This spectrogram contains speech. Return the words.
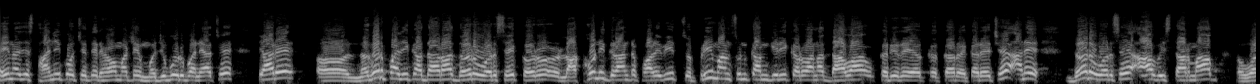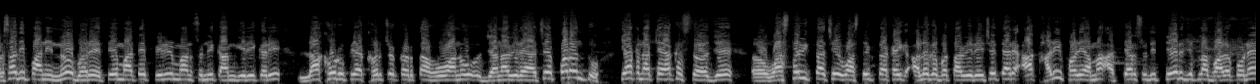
એના જે સ્થાનિકો છે તે રહેવા માટે મજબૂર બન્યા છે. ત્યારે નગરપાલિકા દ્વારા દર વર્ષે લાખોની ગ્રાન્ટ ફાળવી પ્રી માન્સૂન કામગીરી કરવાના દાવા કરે- કરે છે અને દર વર્ષે આ વિસ્તારમાં વરસાદી પાણી ન ભરે તે માટે પ્રી માન્સૂનની કામગીરી કરી લાખો રૂપિયા ખર્ચ કરતા હોવાનું જણાવી રહ્યા છે. પરંતુ ક્યાંક ના ક્યાંક જે વાસ્તવિકતા છે વાસ્તવિકતા કંઈક અલગ બતાવી રહી છે. ત્યારે આ ખાડી ફળિયામાં અત્યાર સુધી તેર જેટલા બાળકોને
